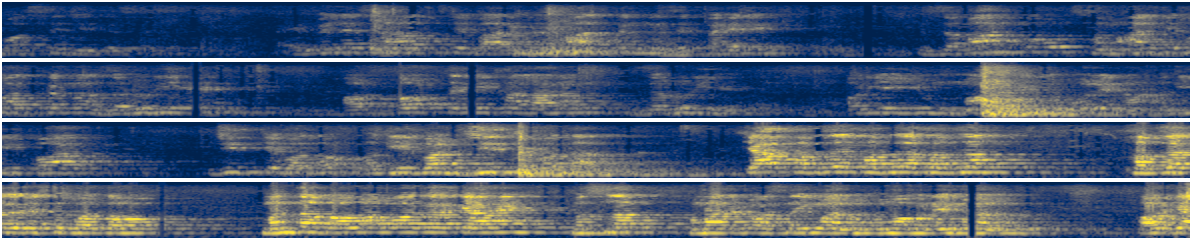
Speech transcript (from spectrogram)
باس سے جیتے سر ایم ایل اے صاحب کے بارے میں بات کرنے سے پہلے زبان کو سنبھال کے بات کرنا ضروری ہے اور طور طریقہ لانا ضروری ہے اور یہ یوں ماں سے جو بولے نا اگلی بار جیت کے بتاؤ اگلی بار جیت کے بتا کیا قبضہ قبضہ قبضہ قبضہ کرے تو بتاؤ مندہ بابا کا کیا ہے مسئلہ ہمارے پاس نہیں معلوم ہم نہیں معلوم اور کیا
